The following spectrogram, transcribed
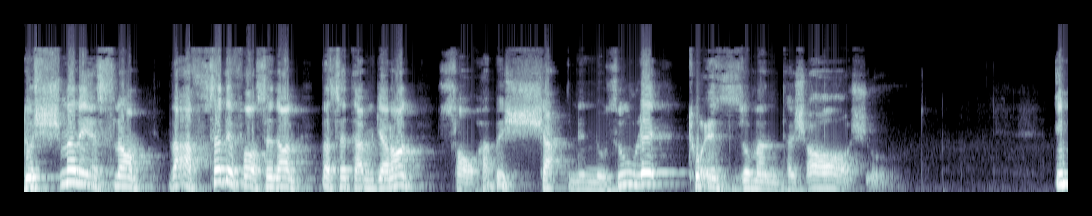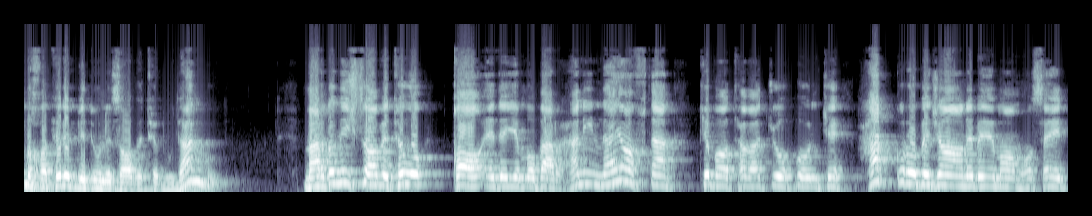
دشمن اسلام و افسد فاسدان و ستمگران صاحب شعن نزول تو از من شد. این به خاطر بدون ضابطه بودن بود. مردم هیچ ضابطه و قاعده مبرهنی نیافتند که با توجه به اون که حق رو به جانب امام حسین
